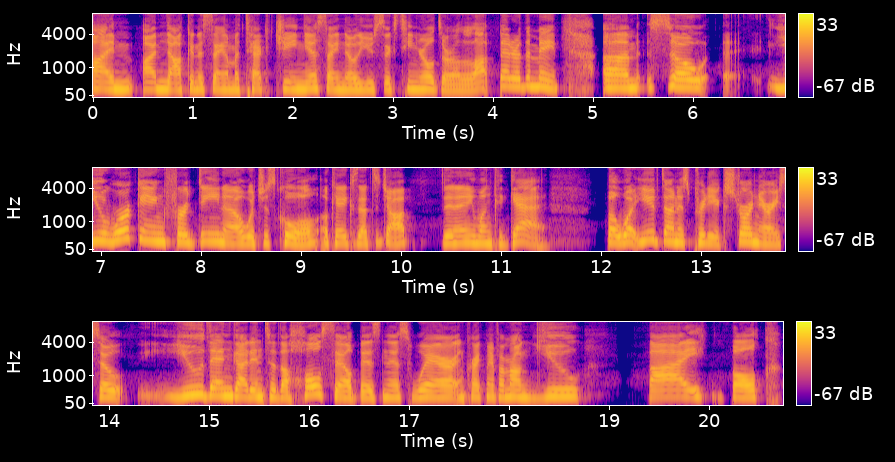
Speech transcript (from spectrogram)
I'm I'm not going to say I'm a tech genius. I know you 16 year olds are a lot better than me. Um, so uh, you're working for Dino, which is cool. Okay, because that's a job that anyone could get. But what you've done is pretty extraordinary. So you then got into the wholesale business where, and correct me if I'm wrong, you buy bulk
